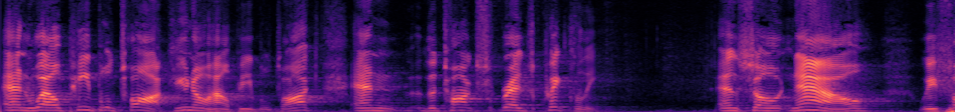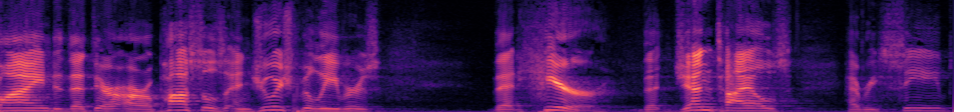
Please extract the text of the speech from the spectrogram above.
And while people talk, you know how people talk, and the talk spreads quickly. And so now we find that there are apostles and Jewish believers that hear that Gentiles have received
